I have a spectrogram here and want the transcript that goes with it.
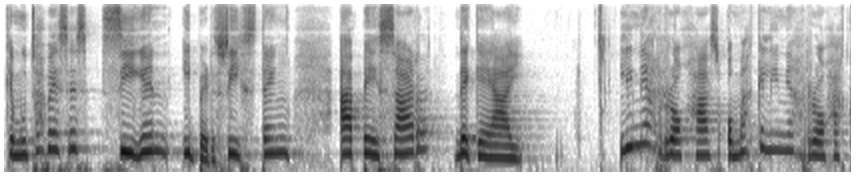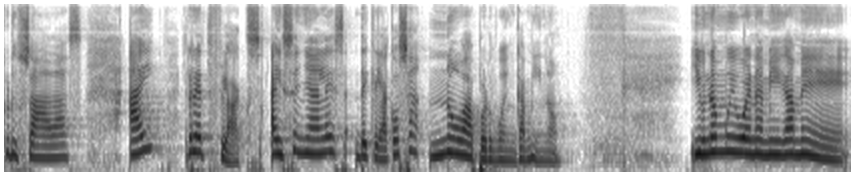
que muchas veces siguen y persisten a pesar de que hay líneas rojas o más que líneas rojas cruzadas, hay red flags, hay señales de que la cosa no va por buen camino. Y una muy buena amiga me,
